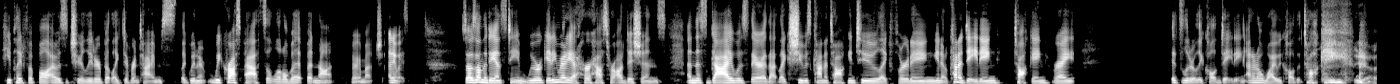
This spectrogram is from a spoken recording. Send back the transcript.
He played football. I was a cheerleader, but like different times. Like we didn't we crossed paths a little bit, but not very much. Anyways, so I was on the dance team. We were getting ready at her house for auditions, and this guy was there that like she was kind of talking to, like flirting, you know, kind of dating, talking, right? It's literally called dating. I don't know why we called it talking. Yeah,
